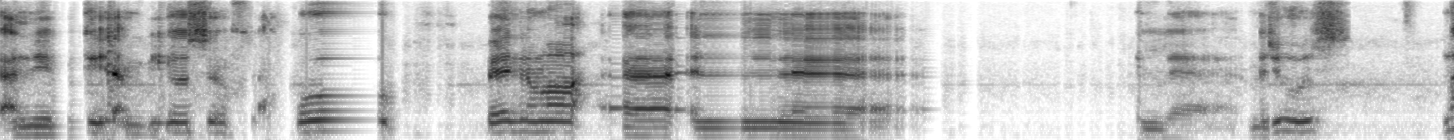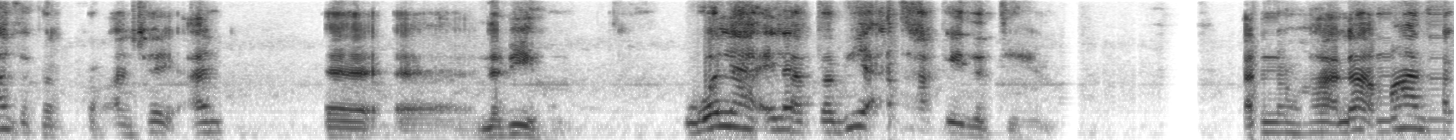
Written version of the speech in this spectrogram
يعني في أنبي يوسف يعقوب بينما آه، المجوس ما ذكر القرآن شيء عن آه، آه، نبيهم ولا إلى طبيعة عقيدتهم أنه لا ماذا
